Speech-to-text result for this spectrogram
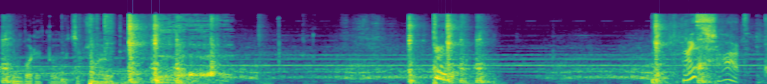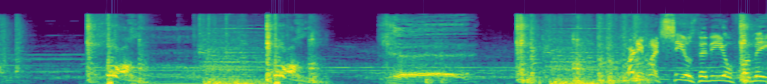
핀볼에 또 집중하면 돼요. Nice shot. Much seals the deal for me.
